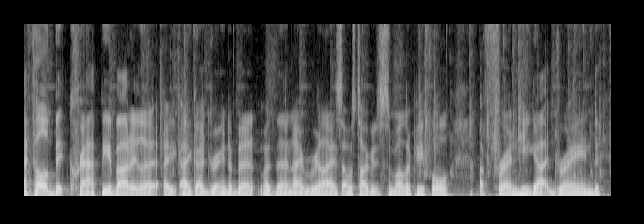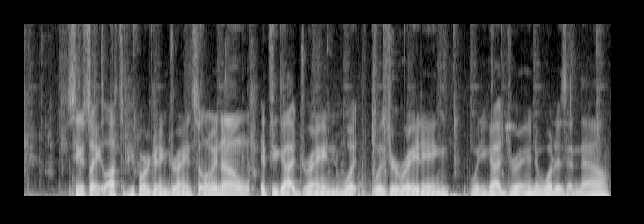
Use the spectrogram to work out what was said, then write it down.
I felt a bit crappy about it. Like I, I got drained a bit, but then I realized I was talking to some other people. A friend, he got drained. Seems like lots of people are getting drained. So let me know if you got drained. What was your rating when you got drained, and what is it now?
